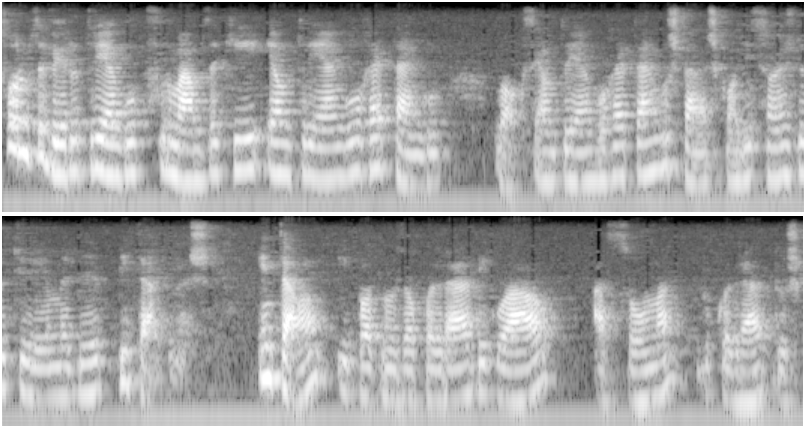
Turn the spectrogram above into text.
formos a ver, o triângulo que formamos aqui é um triângulo retângulo. Logo, se é um triângulo retângulo, está nas condições do teorema de Pitágoras. Então, hipotenusa ao quadrado igual à soma do quadrado dos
